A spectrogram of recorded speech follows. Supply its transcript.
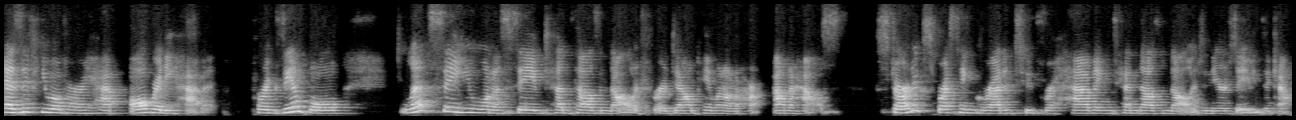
as if you already have, already have it. For example, let's say you want to save $10,000 for a down payment on a, on a house. Start expressing gratitude for having $10,000 in your savings account.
